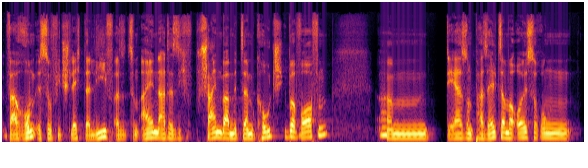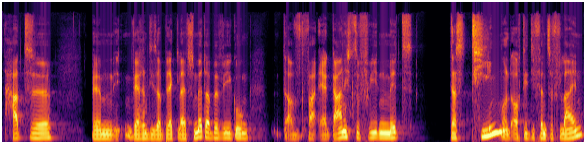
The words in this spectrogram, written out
warum es so viel schlechter lief. Also zum einen hat er sich scheinbar mit seinem Coach überworfen, ähm, der so ein paar seltsame Äußerungen hatte ähm, während dieser Black Lives Matter-Bewegung. Da war er gar nicht zufrieden mit. Das Team und auch die Defensive Line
